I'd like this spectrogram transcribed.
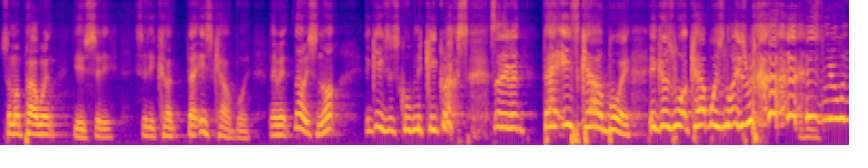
So my pal went, you silly, silly cunt, that is Cowboy. They went, no, it's not. The geezer's called Mickey Gross. So they went, that is Cowboy. He goes, what, Cowboy's not his, his real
